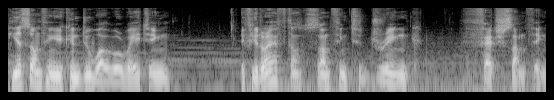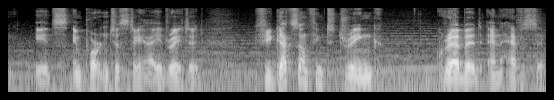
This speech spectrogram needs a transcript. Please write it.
Here's something you can do while we're waiting. If you don't have something to drink, fetch something. It's important to stay hydrated. If you got something to drink, grab it and have a sip.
